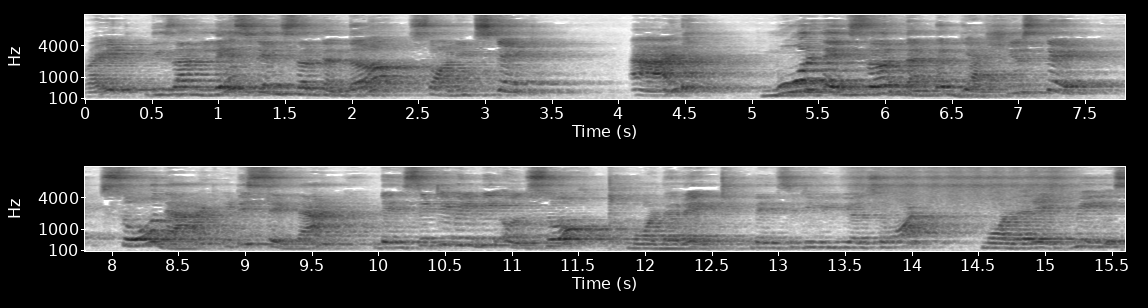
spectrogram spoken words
Right? These are less denser than the solid state and more denser than the gaseous state. So that it is said that density will be also moderate. Density will be also what? Moderate means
